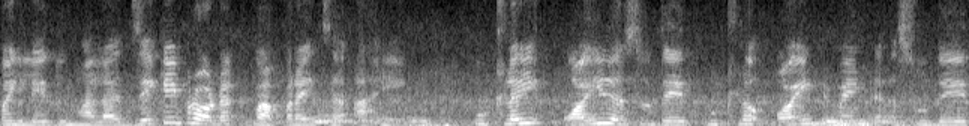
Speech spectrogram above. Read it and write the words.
पहिले तुम्हाला जे काही प्रॉडक्ट वापरायचं आहे कुठलंही ऑइल असू देत कुठलं ऑइंटमेंट असू देत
